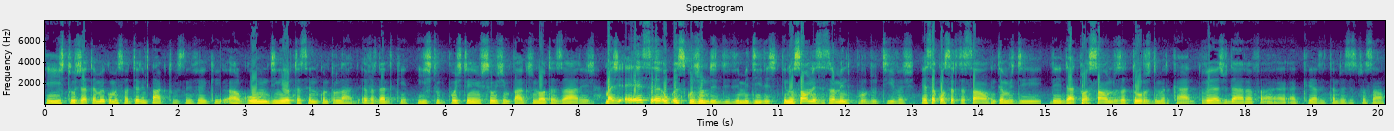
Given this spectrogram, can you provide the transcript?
E isto já também começou a ter impacto. Significa que algum dinheiro está sendo controlado. É verdade que isto depois tem os seus impactos noutras áreas, mas esse, esse conjunto de, de medidas que não são necessariamente produtivas, essa concertação em termos de, de, de atuação dos atores de mercado, vai ajudar a, a, a criar tanto essa situação.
